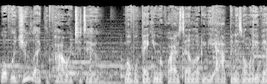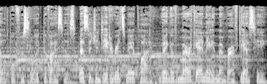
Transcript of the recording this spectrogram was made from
What would you like the power to do? Mobile banking requires downloading the app and is only available for select devices. Message and data rates may apply. Bank of America and a member FDIC.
